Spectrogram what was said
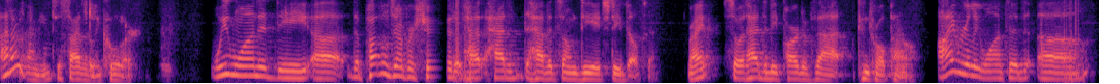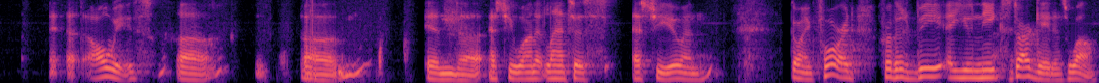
I don't I mean, decidedly cooler. we wanted the uh, the puddle jumper should have had, had to have its own DHD built in, right? So it had to be part of that control panel. I really wanted uh, always uh, uh in uh, SG1, Atlantis, SGU, and going forward for there to be a unique Stargate as well.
